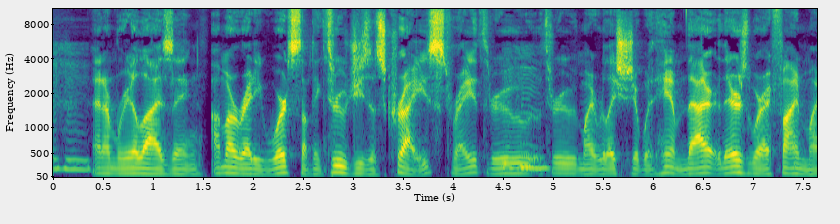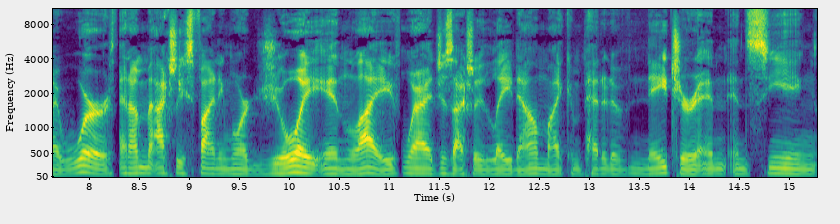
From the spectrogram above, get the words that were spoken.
Mm-hmm. And i'm realizing i'm already worth something through jesus christ right? Through mm-hmm. through my relationship with him. That there's where i find my worth. And i'm actually finding more joy in life where i just actually lay down my competitive nature and and seeing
